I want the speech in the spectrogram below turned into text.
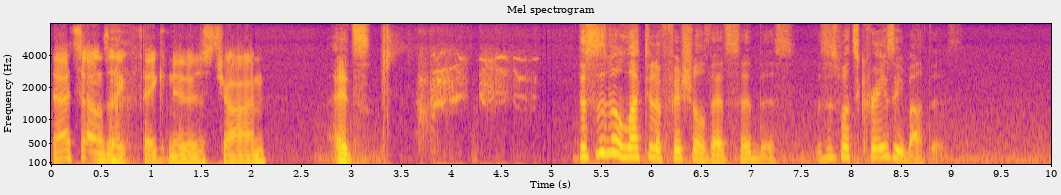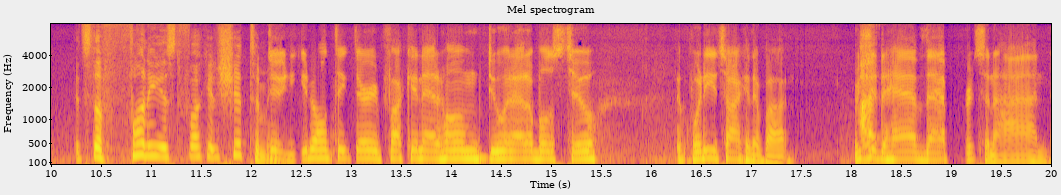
That sounds like fake news, John. It's this is an elected official that said this. This is what's crazy about this. It's the funniest fucking shit to me. Dude, you don't think they're fucking at home doing edibles too? Like, what are you talking about? We I- should have that person on.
